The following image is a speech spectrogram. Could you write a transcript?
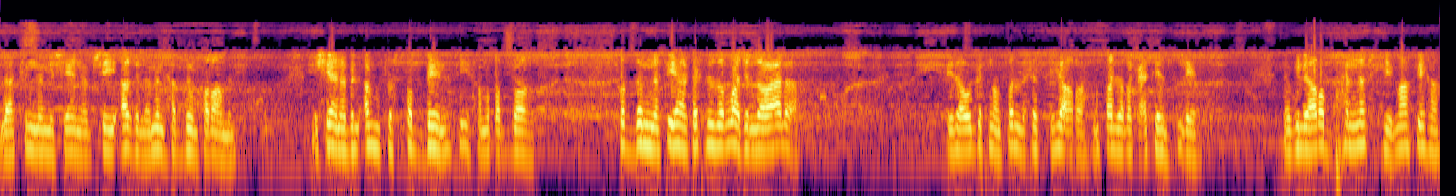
لكن مشينا بشيء أغلى منها بدون فرامل. مشينا بالأنفس صبينا فيها مطبات. قدمنا فيها تحديد الله جل وعلا. إذا وقفنا نصلح السيارة نصلي ركعتين في الليل. نقول يا رب هالنفس ما فيها؟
